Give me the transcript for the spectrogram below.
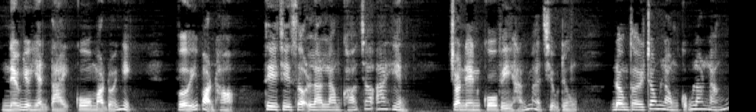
Nếu như hiện tại cô mà đối nghịch với bọn họ, thì chỉ sợ là làm khó cho A Hiền. Cho nên cô vì hắn mà chịu đựng, đồng thời trong lòng cũng lo lắng.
